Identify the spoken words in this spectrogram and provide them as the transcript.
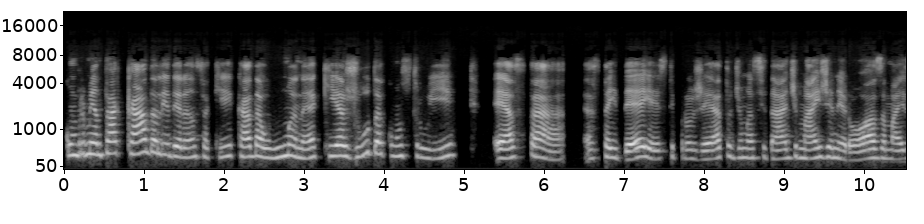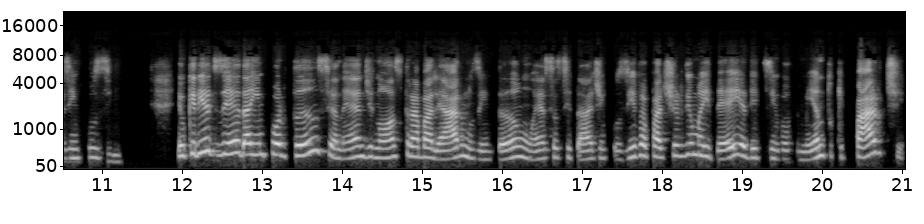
cumprimentar cada liderança aqui, cada uma, né, que ajuda a construir esta, esta ideia, este projeto de uma cidade mais generosa, mais inclusiva. Eu queria dizer da importância né, de nós trabalharmos, então, essa cidade inclusiva a partir de uma ideia de desenvolvimento que parte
